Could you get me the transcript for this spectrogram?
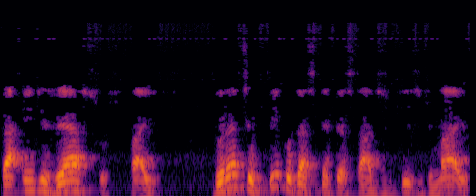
tá? em diversos países. Durante o pico das tempestades de 15 de maio,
